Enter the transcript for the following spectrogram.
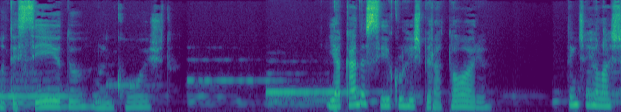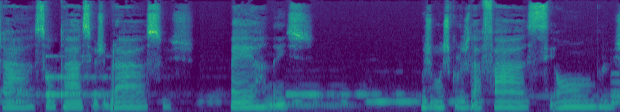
no tecido, no encosto. E a cada ciclo respiratório, tente relaxar, soltar seus braços, pernas, os músculos da face, ombros.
